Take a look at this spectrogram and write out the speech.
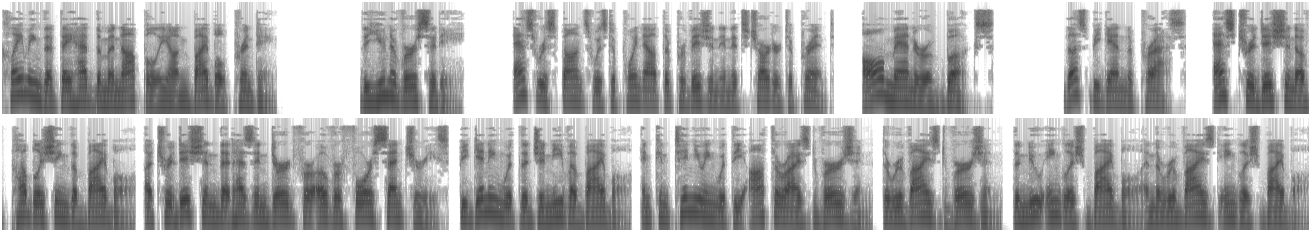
claiming that they had the monopoly on Bible printing. The university S response was to point out the provision in its charter to print all manner of books. Thus began the press. S tradition of publishing the Bible, a tradition that has endured for over four centuries, beginning with the Geneva Bible, and continuing with the Authorized Version, the Revised Version, the New English Bible and the Revised English Bible.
